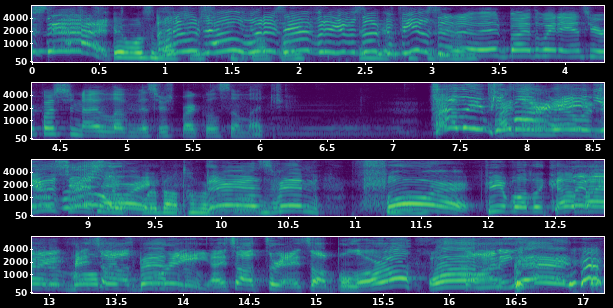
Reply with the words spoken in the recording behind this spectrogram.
is that? It wasn't I don't know what is happening. I'm so And yet, confused. And, and by the way, to answer your question, I love Mr. Sparkles so much. How many I people are didn't in your juicer room? story. we're about to have a there room. has been four people to come Wait, out wait, of wait. I saw Lolbit's bathroom. three. I saw three. I saw Ballora, Ah, Bonnie, who's that?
